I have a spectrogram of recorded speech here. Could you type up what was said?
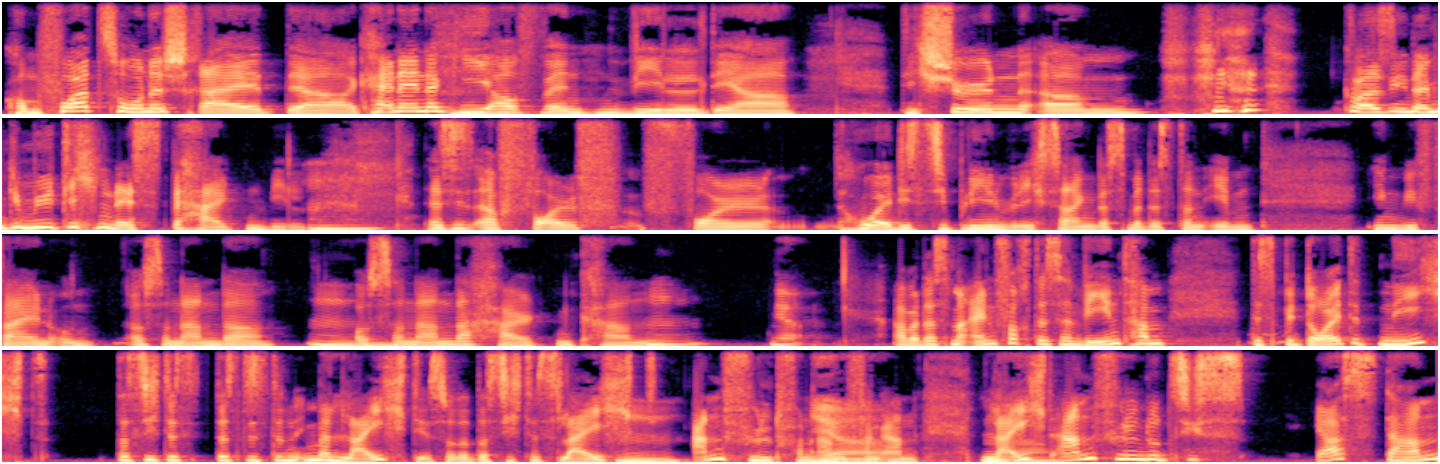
Komfortzone schreit, der keine Energie Mhm. aufwenden will, der dich schön ähm, quasi in einem gemütlichen Nest behalten will. Mhm. Das ist eine voll, voll hohe Disziplin, würde ich sagen, dass man das dann eben irgendwie fein und auseinander, Mhm. auseinanderhalten kann. Mhm. Ja. Aber dass wir einfach das erwähnt haben, das bedeutet nicht, dass sich das, dass das dann immer leicht ist oder dass sich das leicht Mhm. anfühlt von Ja. Anfang an. Leicht Ja. anfühlen tut sich erst dann,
